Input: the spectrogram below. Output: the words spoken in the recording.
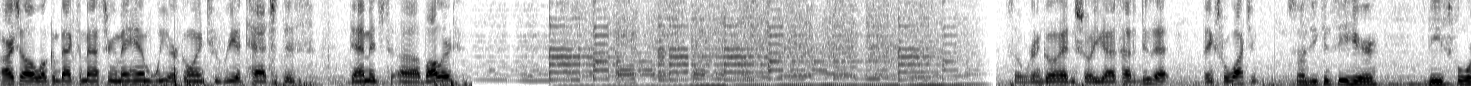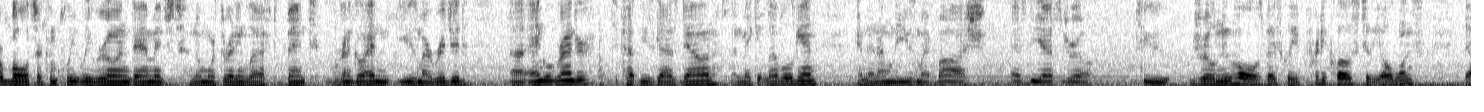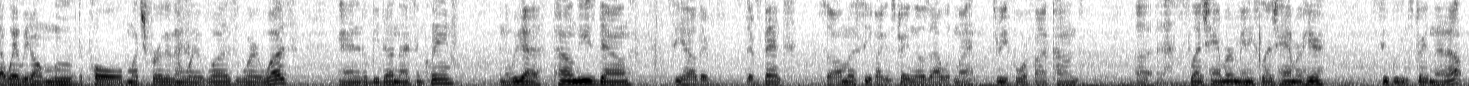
All right, y'all, welcome back to Mastering Mayhem. We are going to reattach this damaged uh, bollard. So we're gonna go ahead and show you guys how to do that. Thanks for watching. So as you can see here, these four bolts are completely ruined, damaged, no more threading left, bent. We're gonna go ahead and use my Ridgid uh, angle grinder to cut these guys down and make it level again. And then I'm gonna use my Bosch SDS drill to drill new holes, basically pretty close to the old ones. That way we don't move the pole much further than what it was, where it was. And it'll be done nice and clean. And then we gotta pound these down, see how they're they're bent so I'm gonna see if I can straighten those out with my three, four, five pound uh, sledgehammer, mini sledgehammer here. See if we can straighten that out.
